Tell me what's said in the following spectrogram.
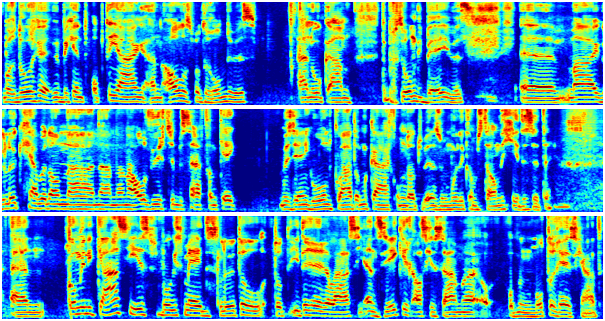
waardoor je, je begint op te jagen aan alles wat rond je is. En ook aan de persoon die bij je is. Maar gelukkig hebben we dan na, na, na een half uurtje beseft van kijk, we zijn gewoon kwaad op elkaar omdat we in zo'n moeilijke omstandigheden zitten. En communicatie is volgens mij de sleutel tot iedere relatie. En zeker als je samen op een motorreis gaat.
